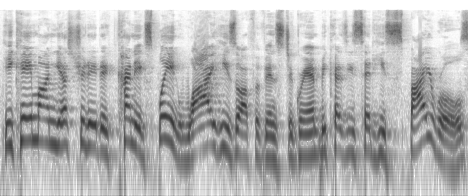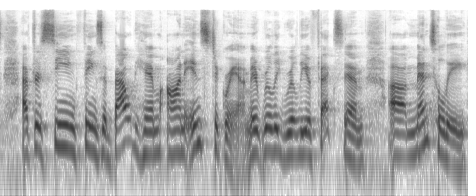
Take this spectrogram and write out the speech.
He came on yesterday to kind of explain why he's off of Instagram because he said he spirals after seeing things about him on Instagram. It really, really affects him uh, mentally.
